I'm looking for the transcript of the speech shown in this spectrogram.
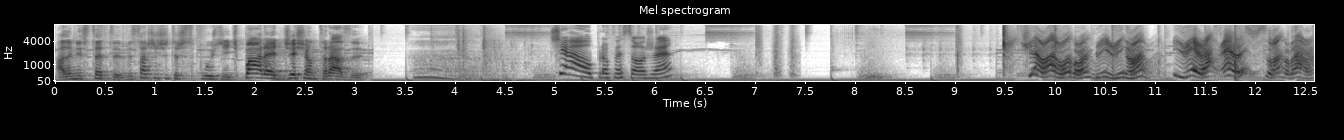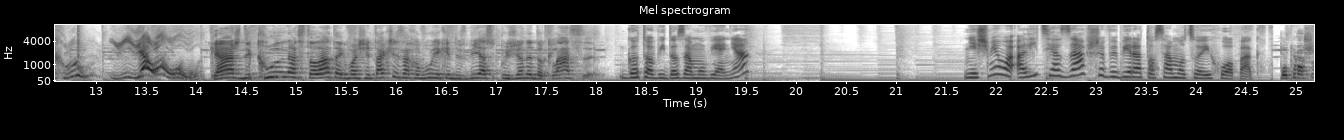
Ale niestety, wystarczy się też spóźnić parę dziesiąt razy. Ciao, profesorze! Każdy cool nastolatek właśnie tak się zachowuje, kiedy wbija spóźniony do klasy. Gotowi do zamówienia? Nieśmiała Alicja zawsze wybiera to samo co jej chłopak. Poproszę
